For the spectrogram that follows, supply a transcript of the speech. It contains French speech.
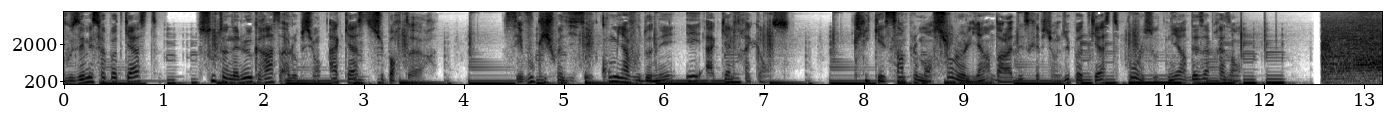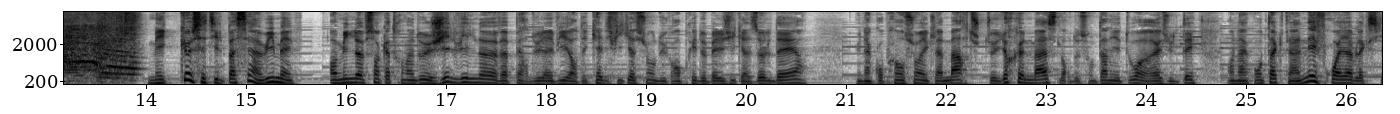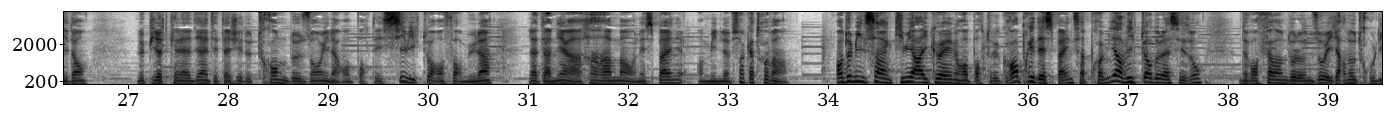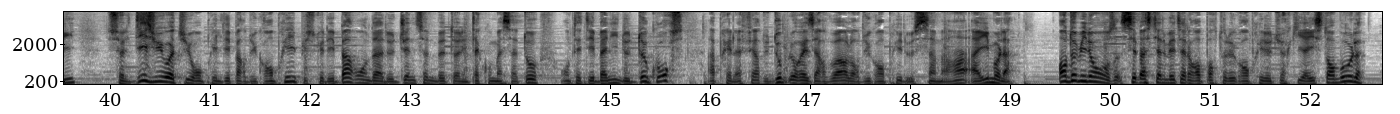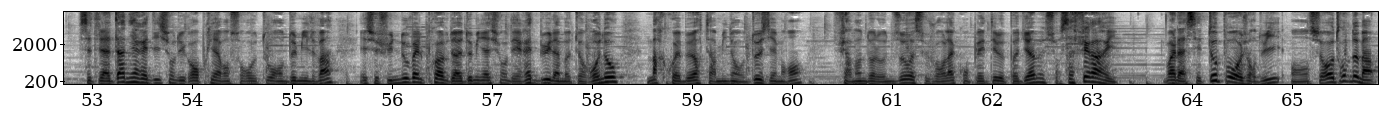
Vous aimez ce podcast? Soutenez-le grâce à l'option ACAST Supporter. C'est vous qui choisissez combien vous donnez et à quelle fréquence. Cliquez simplement sur le lien dans la description du podcast pour le soutenir dès à présent. Mais que s'est-il passé un 8 mai? En 1982, Gilles Villeneuve a perdu la vie lors des qualifications du Grand Prix de Belgique à Zolder. Une incompréhension avec la marche de Jürgen Maas lors de son dernier tour a résulté en un contact et un effroyable accident. Le pilote canadien était âgé de 32 ans, il a remporté 6 victoires en Formule 1, la dernière à Rarama en Espagne en 1981. En 2005, Kimi Raikkonen remporte le Grand Prix d'Espagne, sa première victoire de la saison, devant Fernando Alonso et Jarno Trulli. Seules 18 voitures ont pris le départ du Grand Prix, puisque les Baronda de Jenson Button et Takuma Sato ont été bannis de deux courses après l'affaire du double réservoir lors du Grand Prix de Saint-Marin à Imola. En 2011, Sébastien Vettel remporte le Grand Prix de Turquie à Istanbul. C'était la dernière édition du Grand Prix avant son retour en 2020, et ce fut une nouvelle preuve de la domination des Red Bull à moteur Renault, Mark Webber terminant au deuxième rang. Fernando Alonso a ce jour-là complété le podium sur sa Ferrari. Voilà, c'est tout pour aujourd'hui, on se retrouve demain.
